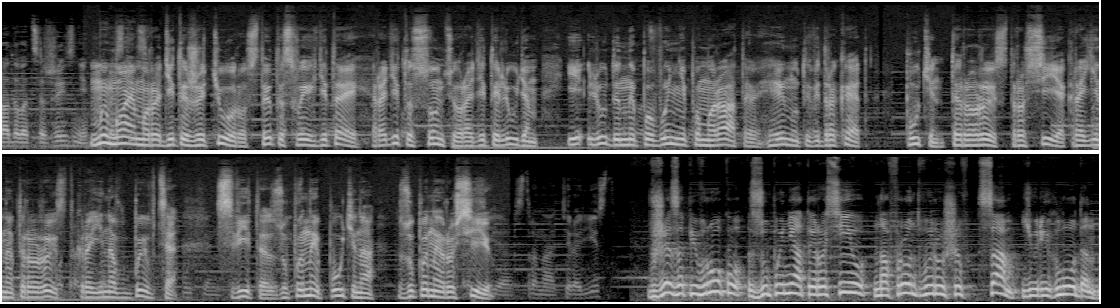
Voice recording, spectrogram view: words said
радуватися житті. Ми маємо радіти життю, ростити своїх дітей, радіти сонцю, радіти людям. І люди не повинні помирати, гинути від ракет. Путін терорист, Росія, країна терорист, країна вбивця. Світе, зупини Путіна, зупини Росію. Вже за півроку зупиняти Росію на фронт вирушив сам Юрій Глодан.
